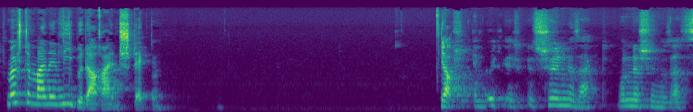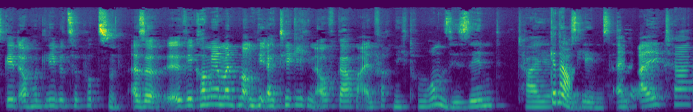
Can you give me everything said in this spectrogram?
ich möchte meine Liebe da reinstecken. Ja. Schön gesagt, wunderschön gesagt. Es geht auch mit Liebe zu putzen. Also äh, wir kommen ja manchmal um die alltäglichen Aufgaben einfach nicht drum herum. Sie sind Teil genau. des Lebens. Ein Alltag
